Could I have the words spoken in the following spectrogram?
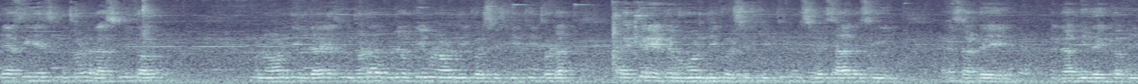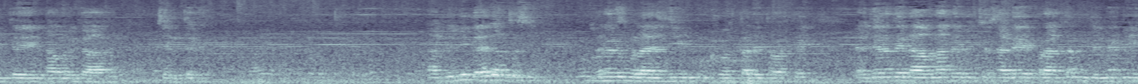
ਤੇ ਅਸੀਂ ਇਸ ਨੂੰ ਥੋੜਾ ਰਸਮੀ ਤੌਰ ਮਨਾਉਣ ਦੀ ਬਜਾਏ ਇਸ ਨੂੰ ਥੋੜਾ ਉਪਯੋਗੀ ਬਣਾਉਣ ਦੀ ਕੋਸ਼ਿਸ਼ ਕੀਤੀ ਥੋੜਾ ਕ੍ਰੀਏਟਿਵ ਹੋਣ ਦੀ ਕੋਸ਼ਿਸ਼ ਕੀਤੀ। ਪਿਛਲੇ ਸਾਲ ਅਸੀਂ ਸਾਡੇ ਪੰਜਾਬੀ ਦੇ ਕਵੀ ਤੇ ਨਾਵਲਕਾਰ ਚਿੰਤਕ ਅੱਜ ਵੀ ਕਹਿ ਦਿਓ ਤੁਸੀਂ। ਉਹਨਾਂ ਨੂੰ ਬੁਲਾਇਆ ਸੀ ਮੁੱਖ ਵਕਤਾ ਦੇ ਤੌਰ ਤੇ ਅਹ, ਜਿਨ੍ਹਾਂ ਦੇ ਨਾਵਲਾਂ ਦੇ ਵਿੱਚ ਸਾਡੇ ਪ੍ਰਾਤਨ ਜਿੰਨੇ ਵੀ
